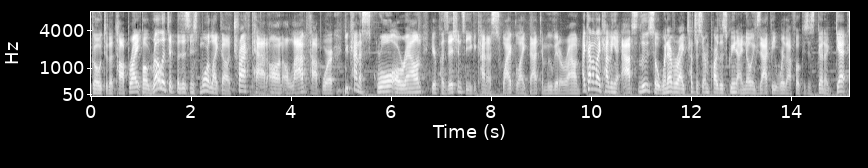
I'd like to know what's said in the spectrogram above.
go to the top right. But relative position is more like a trackpad on a laptop where you kind of scroll around your position so you can kind of swipe like that to move it around. I kind of like having it absolute. So whenever I touch a certain part of the screen, I know know exactly where that focus is gonna get.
